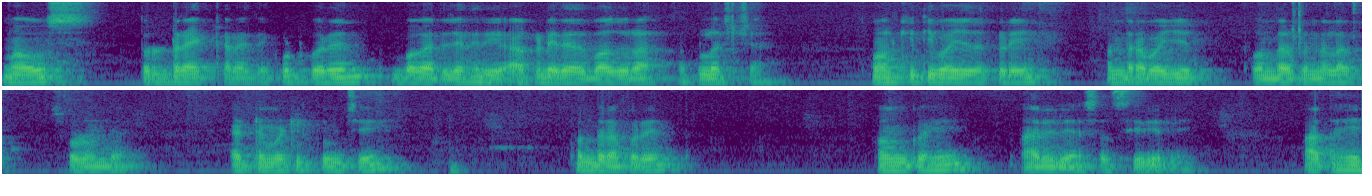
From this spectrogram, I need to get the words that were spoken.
माऊस तो ड्रॅग करायचा आहे कुठपर्यंत? बघा त्याच्याखाली आकडे त्या बाजूला प्लसच्या तुम्हाला किती पाहिजे आकडे? पंधरा पाहिजेत. पंधरा पंधराला सोडून द्या. ॲटोमॅटिक तुमचे पंधरापर्यंत अंक हे आलेले असतात सिरियल आहे आता हे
